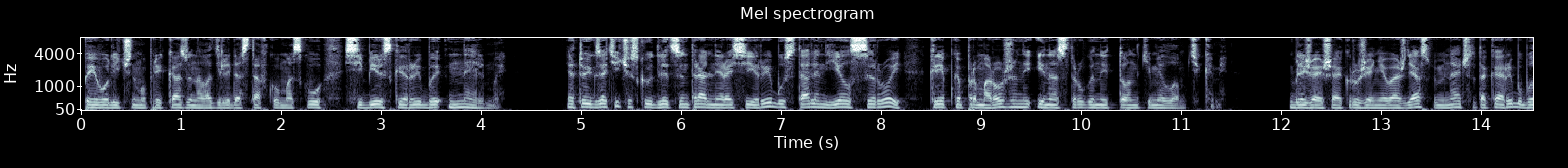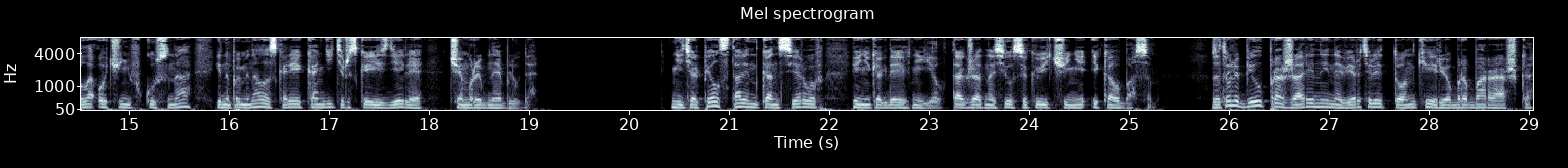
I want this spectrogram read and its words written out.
По его личному приказу наладили доставку в Москву сибирской рыбы нельмы – Эту экзотическую для центральной России рыбу Сталин ел сырой, крепко промороженный и наструганный тонкими ломтиками. Ближайшее окружение вождя вспоминает, что такая рыба была очень вкусна и напоминала скорее кондитерское изделие, чем рыбное блюдо. Не терпел Сталин консервов и никогда их не ел, также относился к ветчине и колбасам. Зато любил прожаренные на вертеле тонкие ребра барашка,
